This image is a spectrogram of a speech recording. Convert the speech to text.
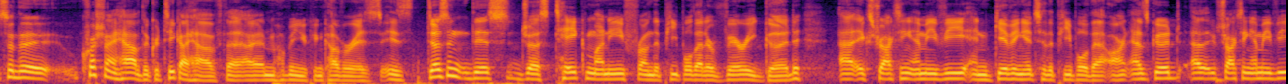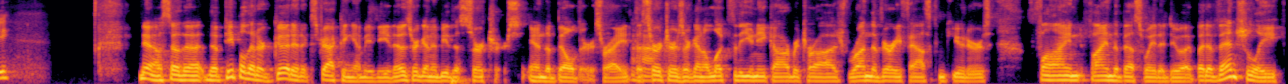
So the question I have, the critique I have that I'm hoping you can cover is is doesn't this just take money from the people that are very good at extracting MEV and giving it to the people that aren't as good at extracting MEV? No, so the the people that are good at extracting MEV, those are going to be the searchers and the builders, right? Uh-huh. The searchers are going to look for the unique arbitrage, run the very fast computers, find find the best way to do it. But eventually,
